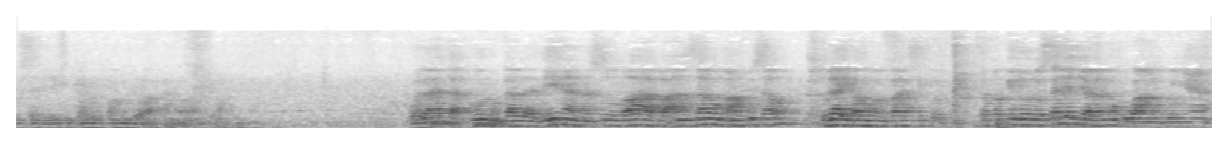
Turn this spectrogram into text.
Bisa jadi kita lupa mendoakan orang tua. kita Wala takunu kalladzina nasullaha fa'ansahum anfusahum. Ulaika humul fasiqun. Seperti lurus saja jalanmu uang punya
